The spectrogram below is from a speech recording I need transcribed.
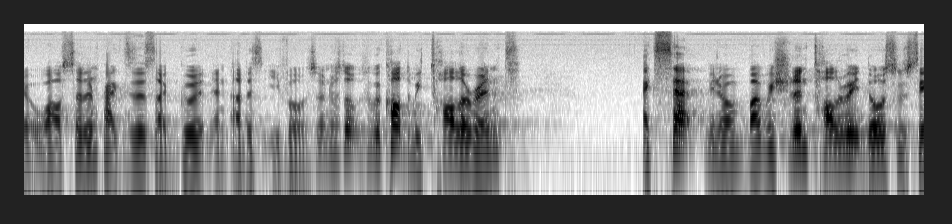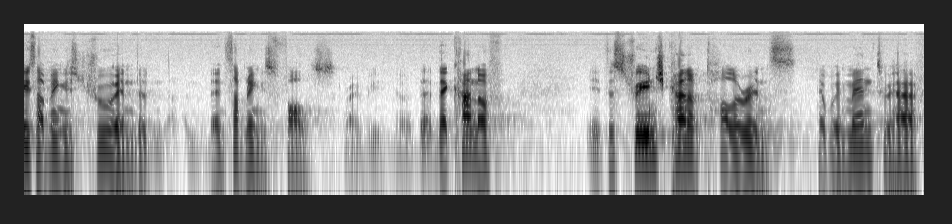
You know, while certain practices are good and others evil. So, so we're called to be tolerant, except, you know, but we shouldn't tolerate those who say something is true and, the, and something is false, right? We, you know, that, that kind of, it's a strange kind of tolerance that we're meant to have.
